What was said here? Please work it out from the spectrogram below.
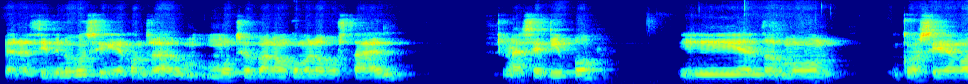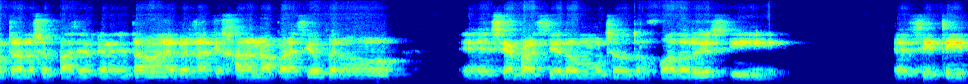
pero el City no conseguía controlar mucho el balón como le gusta a él, a ese equipo, y el Dortmund consiguió encontrar los espacios que necesitaba. Es verdad que Haaland no apareció, pero eh, sí aparecieron muchos otros jugadores y el City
